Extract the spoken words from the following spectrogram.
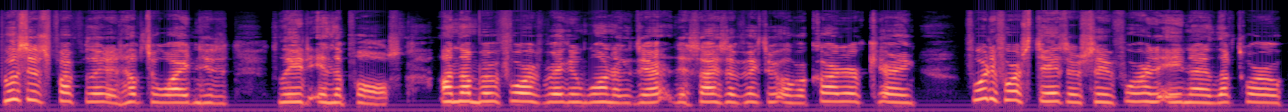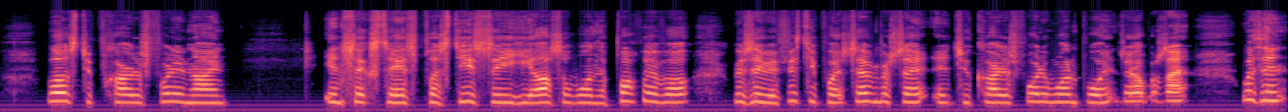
boosted his popularity and helped to widen his lead in the polls. On November 4th, Reagan won a decisive victory over Carter, carrying 44 states and receiving 489 electoral votes to Carter's 49 in six states plus D.C. He also won the popular vote, receiving 50.7% to Carter's 41.0%, within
